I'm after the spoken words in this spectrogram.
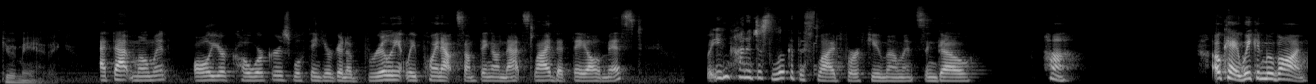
giving me a headache. At that moment, all your coworkers will think you're going to brilliantly point out something on that slide that they all missed. But you can kind of just look at the slide for a few moments and go, huh. Okay, we can move on.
